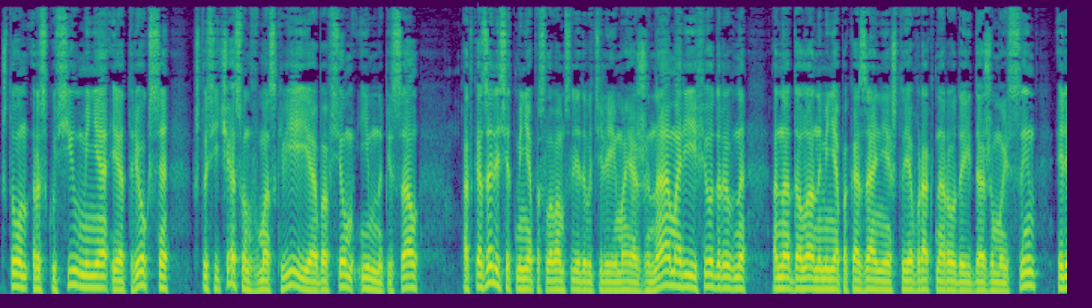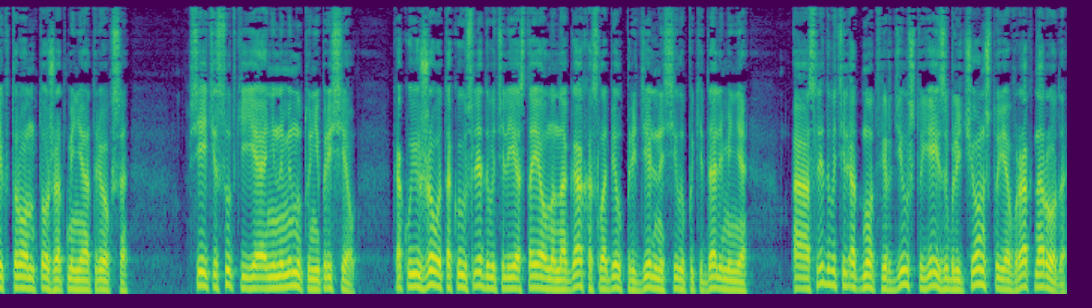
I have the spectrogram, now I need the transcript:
что он раскусил меня и отрекся, что сейчас он в Москве и обо всем им написал. Отказались от меня, по словам следователя, и моя жена Мария Федоровна. Она дала на меня показания, что я враг народа, и даже мой сын, Электрон, тоже от меня отрекся. Все эти сутки я ни на минуту не присел. Как у Ежова, так и у следователя я стоял на ногах, ослабел предельно, силы покидали меня. А следователь одно твердил, что я изобличен, что я враг народа.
